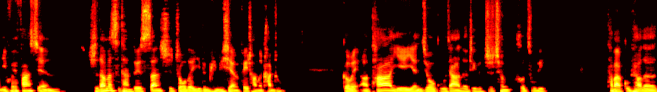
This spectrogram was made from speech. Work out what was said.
你会发现，史丹文斯坦对三十周的移动平均线非常的看重。各位啊，他也研究股价的这个支撑和阻力，他把股票的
